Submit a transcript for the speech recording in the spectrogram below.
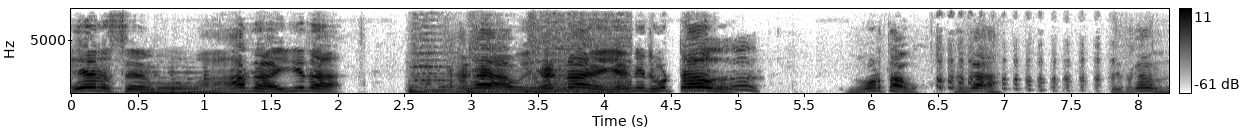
ಏನು ಸ ಆದ ಈದ. ಹಂಗ ಅವು ಹೆಣ್ಣ ಹೆಣ್ಣಿನ ಹುಟ್ಟಾವು. ನೋಡ್ತಾವು. ಹಂಗ. ನಿಂತ್ಕೊಂಡು.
